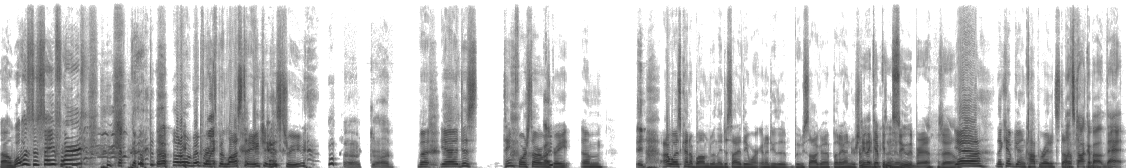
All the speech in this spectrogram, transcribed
Um, what was the safe word? I don't remember. It's been lost to ancient history. Oh god. But yeah, just Team Four Star was I- great. Um, It I was kind of bummed when they decided they weren't going to do the Boo saga, but I understand. I mean, they kept getting sued, bruh. So Yeah, they kept getting copyrighted stuff. Let's talk about that.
